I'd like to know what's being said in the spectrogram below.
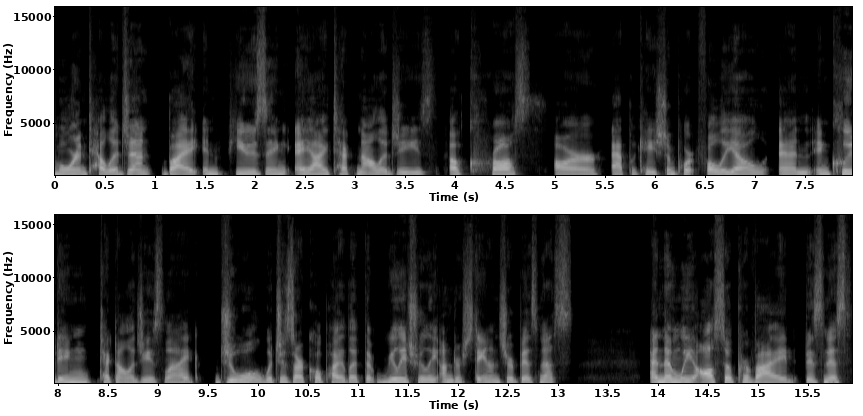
more intelligent by infusing AI technologies across our application portfolio and including technologies like Joule, which is our copilot that really truly understands your business and then we also provide business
